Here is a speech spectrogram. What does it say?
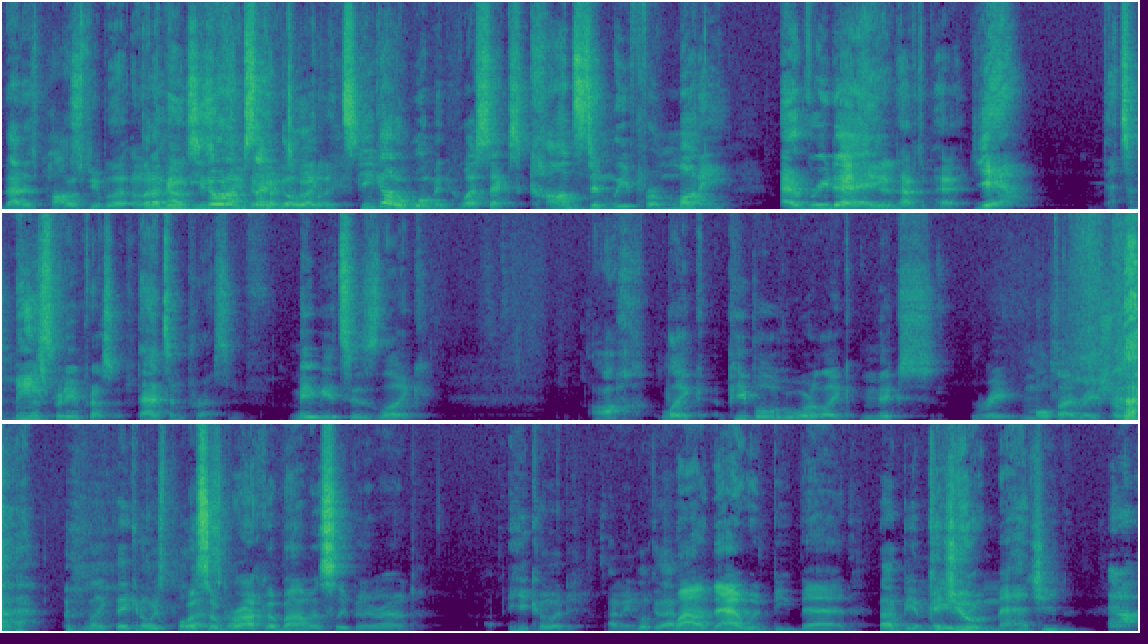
that is possible. Most people that own but I mean, you know what I'm saying though. Like, he got a woman who has sex constantly for money every day. And he didn't have to pay. yeah, that's amazing. That's That's, pretty impressive. That's impressive. Maybe it's his like, ah, like people who are like mixed, ra- multiracial. like they can always pull What, that so stuff Barack off. Obama sleeping around? He could. I mean, look at that. Wow, man. that would be bad. that would be amazing. Could you imagine? And I,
